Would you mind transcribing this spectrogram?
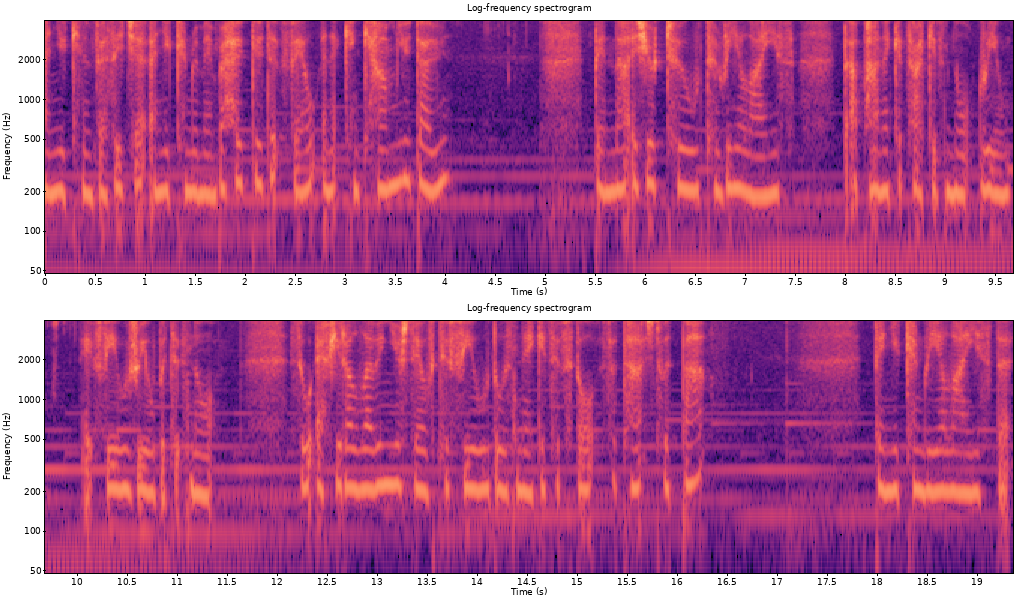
and you can envisage it and you can remember how good it felt and it can calm you down, then that is your tool to realise that a panic attack is not real. It feels real, but it's not. So if you're allowing yourself to feel those negative thoughts attached with that, then you can realise that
